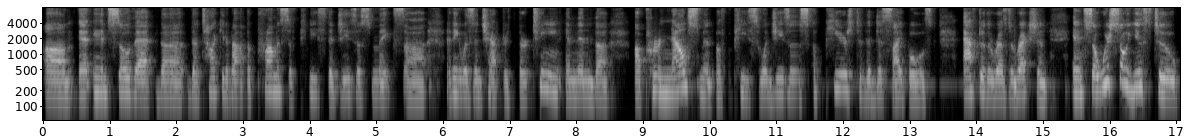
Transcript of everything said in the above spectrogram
Um, and, and so that the, the talking about the promise of peace that Jesus makes, uh, I think it was in chapter 13, and then the a pronouncement of peace when Jesus appears to the disciples after the resurrection. And so we're so used to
